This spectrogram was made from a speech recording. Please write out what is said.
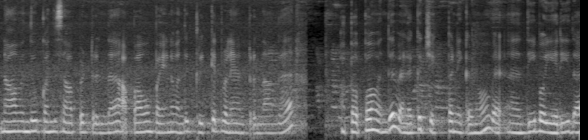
நான் வந்து உட்காந்து சாப்பிட்ருந்தேன் அப்பாவும் பையனும் வந்து கிரிக்கெட் விளையாண்டுருந்தாங்க. அப்பப்போ வந்து விளக்கு செக் பண்ணிக்கணும். தீபம் எரியுதா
